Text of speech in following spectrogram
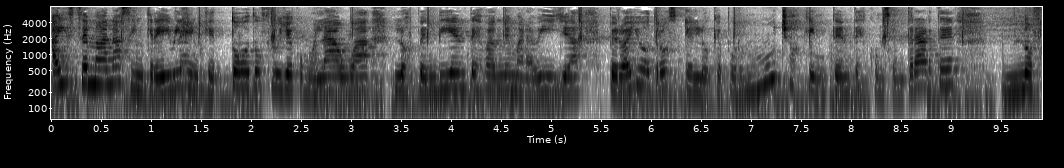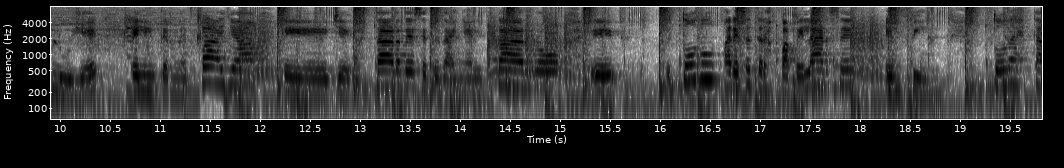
Hay semanas increíbles en que todo fluye como el agua, los pendientes van de maravilla, pero hay otros en lo que por muchos que intentes concentrarte, no fluye. El internet falla, eh, llegas tarde, se te daña el carro, eh, todo parece traspapelarse, en fin toda esta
